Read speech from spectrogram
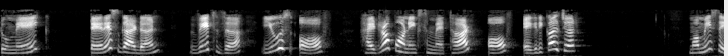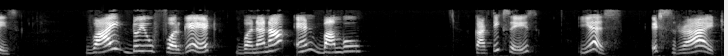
to make terrace garden with the use of hydroponics method of agriculture. Mummy says why do you forget banana and bamboo? Kartik says yes it's right.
